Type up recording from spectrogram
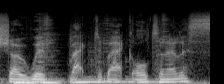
Show with back to back Alton Ellis.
